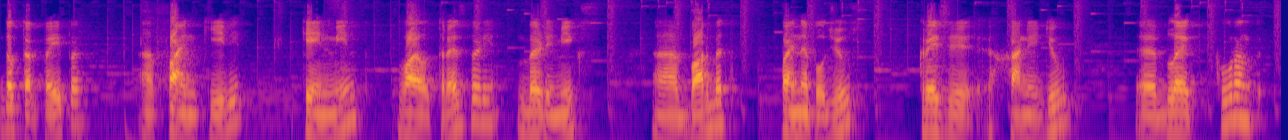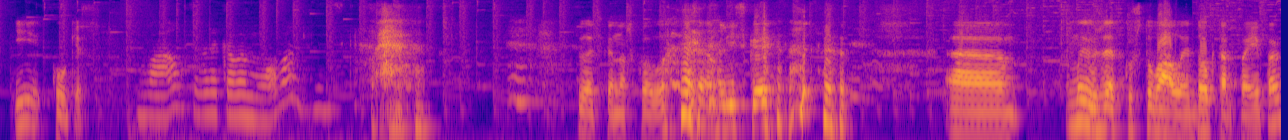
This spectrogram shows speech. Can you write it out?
Dr. Pepper, е, Fine Kiwi, Cane Mint, Wild Raspberry, Berry Mix, е, Barbet, Pineapple Juice, Crazy Honeydew, е, Black Currant і Cookies. Вау, це велика вимова англійська. Ссылочка на школу англійської. Е, Ми вже скуштували Dr. Pepper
